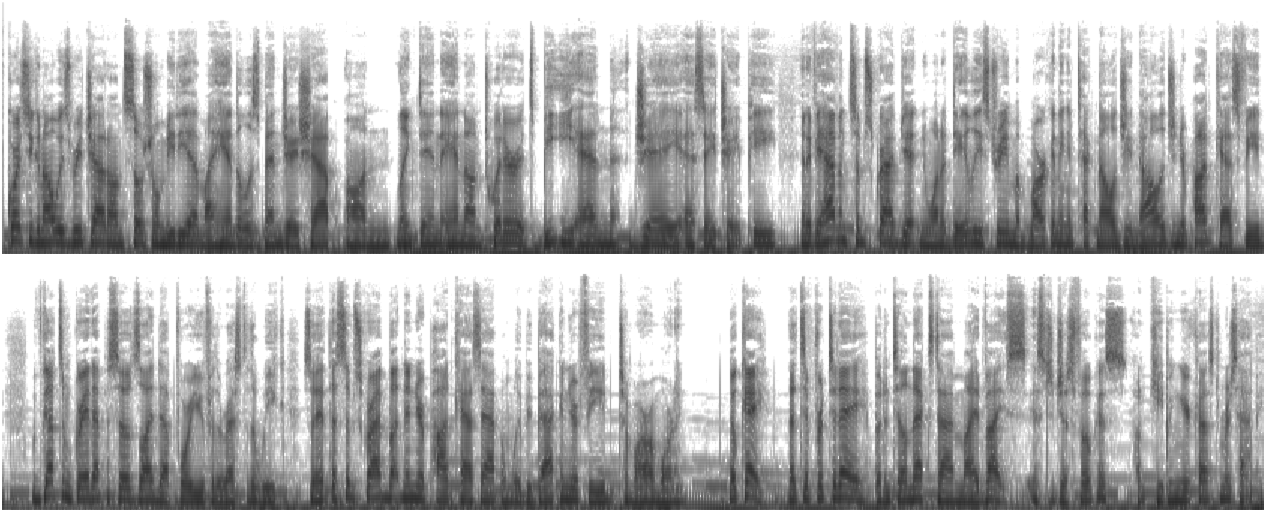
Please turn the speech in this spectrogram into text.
Of course, you can always reach out on social media. My handle is benjshap on LinkedIn and on Twitter. It's B-E-N-J-S-H-A-P. And if you haven't subscribed yet and you want a daily stream of marketing and technology knowledge in your podcast feed, we've got some great episodes lined up for you for the rest of the week. So hit the subscribe button in your podcast app and we'll be back in your feed tomorrow morning. Okay, that's it for today, but until next time, my advice is to just focus on keeping your customers happy.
